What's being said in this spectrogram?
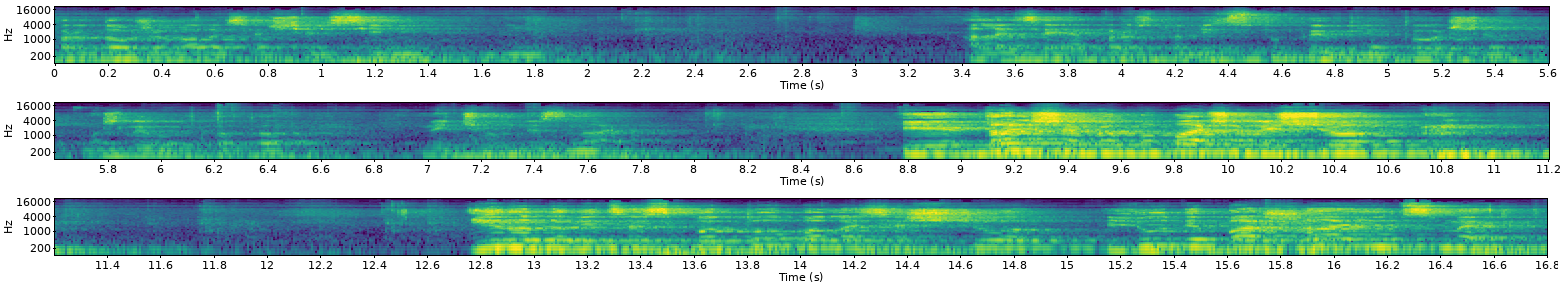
продовжувалося ще сім днів. Але це я просто відступив для того, щоб, можливо, хто-то не чув, не знає. І далі ми побачили, що Іродові це сподобалося, що люди бажають смерті.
